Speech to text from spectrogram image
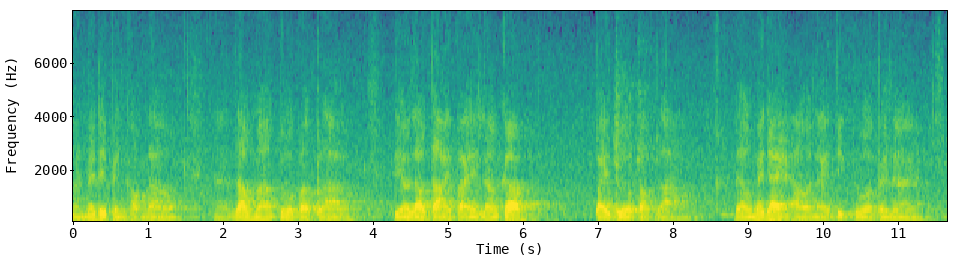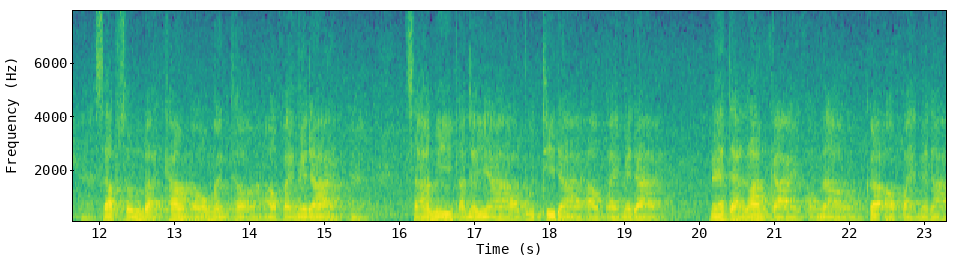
มันไม่ได้เป็นของเรา เรามาตัวเปล่าๆเดี๋ยวเราตายไปเราก็ไปตัวเปล่าๆเราไม่ได้เอาอะไรติดตัวไปเลย ทรัพย์สมบัติข้าวของเงินทองเอาไปไม่ได้ สามีภรรยาบุตรธิดาเอาไปไม่ได้ แม้แต่ร่างกายของเราก็เอาไปไม่ได้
